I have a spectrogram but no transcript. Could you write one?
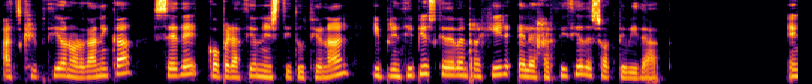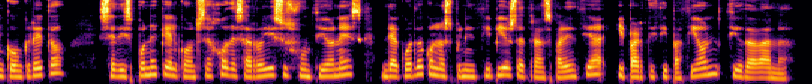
adscripción orgánica, sede, cooperación institucional y principios que deben regir el ejercicio de su actividad. En concreto, se dispone que el Consejo desarrolle sus funciones de acuerdo con los principios de transparencia y participación ciudadana.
